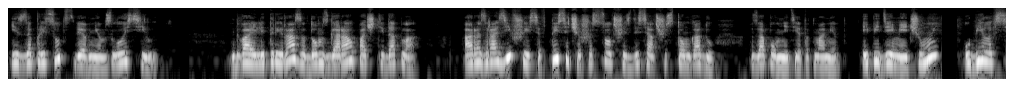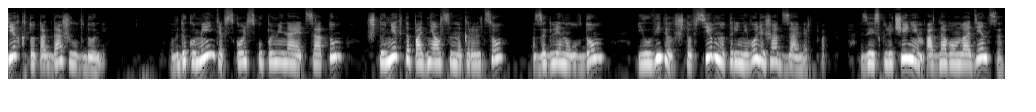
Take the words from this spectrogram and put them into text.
из-за присутствия в нем злой силы. Два или три раза дом сгорал почти дотла, а разразившаяся в 1666 году, запомните этот момент, эпидемия чумы убила всех, кто тогда жил в доме. В документе вскользь упоминается о том, что некто поднялся на крыльцо, заглянул в дом и увидел, что все внутри него лежат замертво, за исключением одного младенца,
